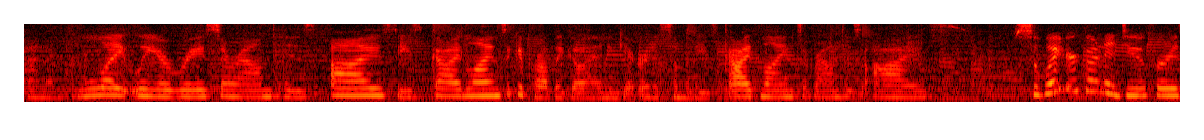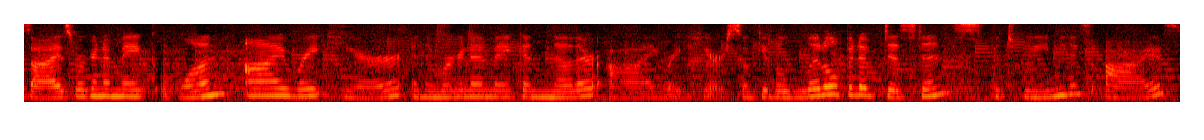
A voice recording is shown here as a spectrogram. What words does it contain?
Kind of lightly erase around his eyes, these guidelines. I could probably go ahead and get rid of some of these guidelines around his eyes. So what you're going to do for his eyes, we're going to make one eye right here, and then we're going to make another eye right here. So give a little bit of distance between his eyes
